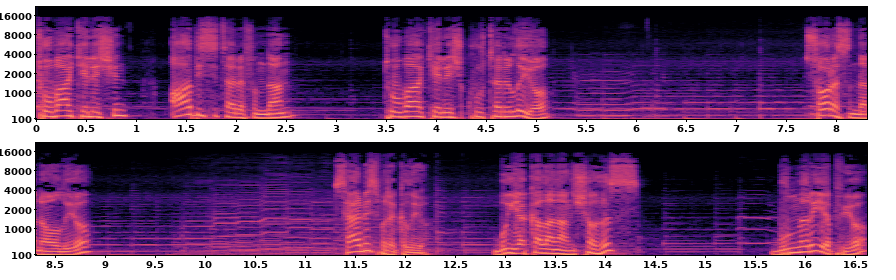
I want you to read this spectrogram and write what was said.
Tuğba Keleş'in abisi tarafından Tuğba Keleş kurtarılıyor. Sonrasında ne oluyor? Serbest bırakılıyor. Bu yakalanan şahıs bunları yapıyor.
